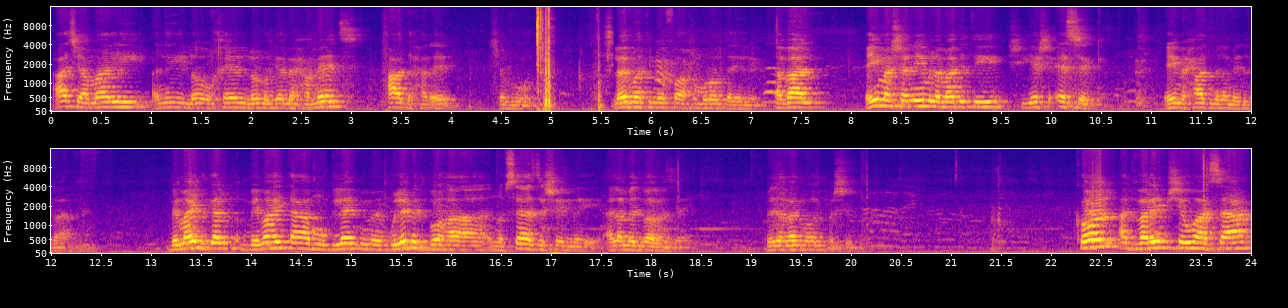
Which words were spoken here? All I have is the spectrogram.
עד שאמר לי, אני לא אוכל, לא נוגע בחמץ, עד אחרי שבועות. לא הבנתי מאיפה החומרות האלה. אבל עם השנים למדתי שיש עסק עם אחד מלמד ו'. במה, התגל... במה הייתה מוגלם... מגולמת בו הנושא הזה של הלמד ו' הזה? בדבר מאוד פשוט. כל הדברים שהוא עשה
